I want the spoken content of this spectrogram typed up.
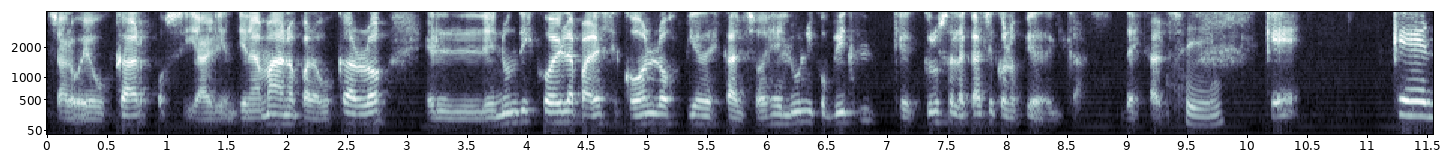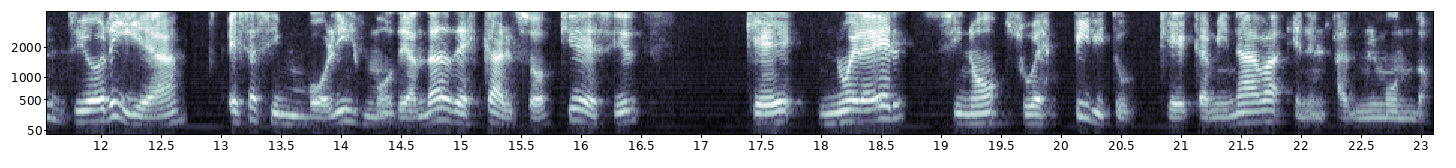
ya lo voy a buscar, o si alguien tiene a mano para buscarlo, el- en un disco él aparece con los pies descalzos, es el único Beatle que cruza la calle con los pies descalzos. descalzos Sí. que, que en teoría ese simbolismo de andar descalzo quiere decir que no era él, sino su espíritu que caminaba en el, en el mundo.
